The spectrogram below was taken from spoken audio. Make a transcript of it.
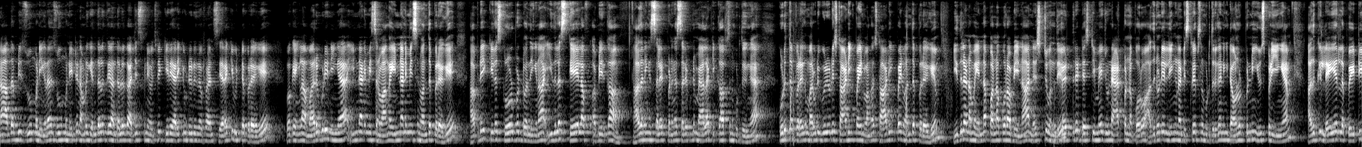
நான் அதை அப்படியே ஜூம் பண்ணிக்கிறேன். ஜூம் பண்ணிவிட்டு நம்மளுக்கு எந்த அளவுக்கு அந்த அளவுக்கு அட்ஜஸ்ட் பண்ணி வச்சுட்டு கீழே இறக்கி விட்டுடுங்க ஃப்ரெண்ட்ஸ் இறக்கி விட்ட பிறகு ஓகேங்களா? மறுபடியும் நீங்கள் இன் அனிமேஷன் வாங்க. இன் அனிமேஷன் வந்த பிறகு அப்படியே கீழே ஸ்க்ரோல் பண்ணிட்டு வந்தீங்கன்னா இதில் ஸ்கேல் ஆஃப் அப்படி இருக்கா? அதை நீங்கள் செலக்ட் பண்ணுங்கள் செலக்ட் பண்ணி மேலே டிக் ஆப்ஷன் கொடுத்துங்க கொடுத்த பிறகு மறுபடியும் வீடியோடைய ஸ்டார்டிங் பாயிண்ட் வாங்க. ஸ்டார்டிங் பாயிண்ட் வந்த பிறகு இதில் நம்ம என்ன பண்ண போகிறோம் அப்படின்னா நெக்ஸ்ட் வந்து பர்த்டே டெஸ்ட் இமேஜ் ஒன்று ஆட் பண்ண போகிறோம் அதனுடைய லிங்க் நான் டிஸ்கிரிப்ஷன் கொடுத்துருக்கேன். நீங்கள் டவுன்லோட் பண்ணி யூஸ் பண்ணிக்கிங்க. அதுக்கு லேயரில் போயிட்டு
